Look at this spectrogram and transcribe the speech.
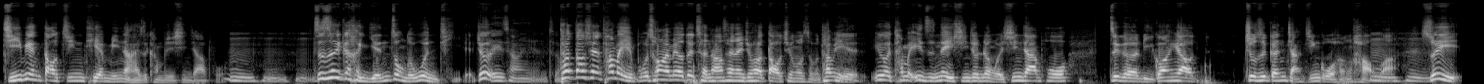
即便到今天，民党还是看不起新加坡。嗯嗯嗯，这是一个很严重的问题，就非常严重。他到现在，他们也不从来没有对陈唐山那句话道歉或什么。他们也，因为他们一直内心就认为新加坡这个李光耀就是跟蒋经国很好嘛，所以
